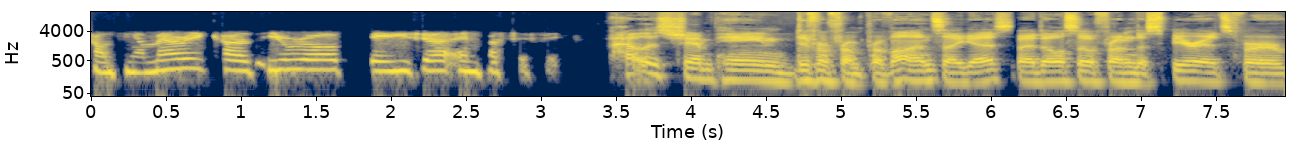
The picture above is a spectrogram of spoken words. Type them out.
counting Americas, Europe, Asia, and Pacific. How is champagne different from Provence, I guess, but also from the spirits for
